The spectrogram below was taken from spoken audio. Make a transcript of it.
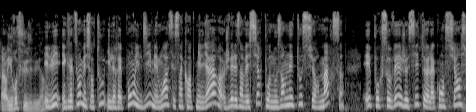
Alors il refuse, lui. Hein. Et lui, exactement, mais surtout, il répond, il dit, mais moi, ces 50 milliards, je vais les investir pour nous emmener tous sur Mars et pour sauver, je cite, la conscience,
